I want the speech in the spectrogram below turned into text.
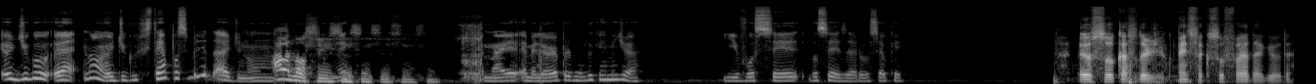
eu digo. é, não, eu digo que tem a possibilidade. Não, Ah, não, sim, Nem- sim, sim, sim, sim, sim. é, mais, é melhor prevenir do que remediar. E você. Você, Zero, você é o quê? Eu sou caçador de recompensa, só que sou fora da guilda.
